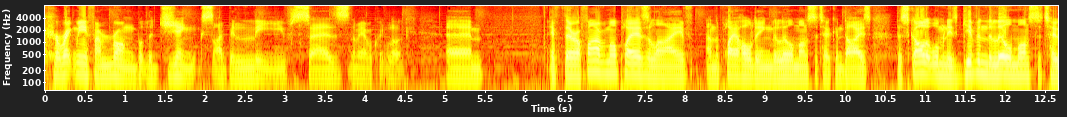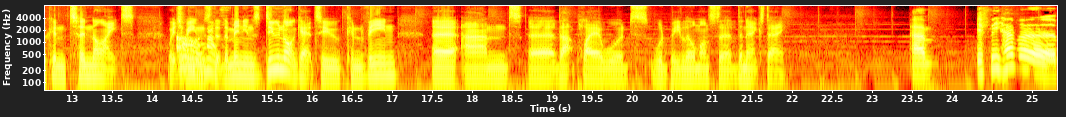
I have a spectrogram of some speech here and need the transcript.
correct me if I'm wrong, but the Jinx, I believe, says. Let me have a quick look. Um, if there are five or more players alive and the player holding the little monster token dies, the Scarlet Woman is given the little monster token tonight, which Oh, means nice. that the minions do not get to convene, uh, and uh, that player would would be Lil Monster the next day. Um, if we have a,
